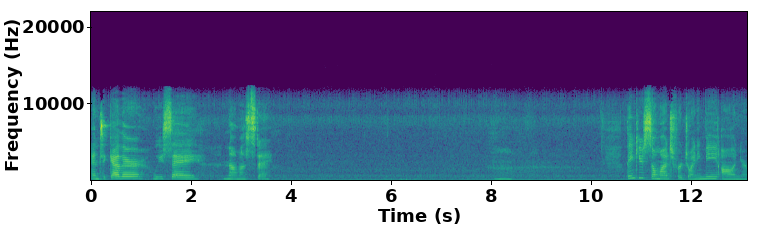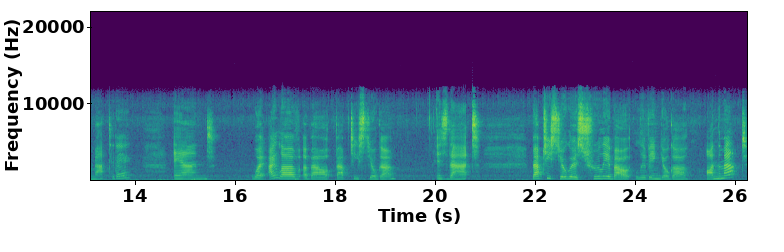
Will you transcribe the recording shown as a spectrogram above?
And together we say Namaste. Hmm. Thank you so much for joining me on your mat today. And what I love about Baptiste Yoga is that Baptiste Yoga is truly about living yoga on the mat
